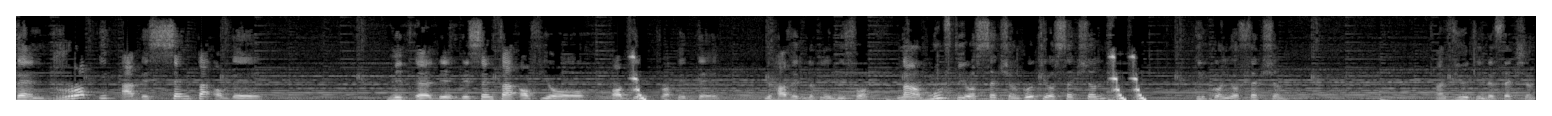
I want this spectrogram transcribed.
Then drop it at the center of the uh, the, the center of your object. Drop it there you have it looking in this form now move to your section. Go to your section. Click on your section. And view it in the section.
